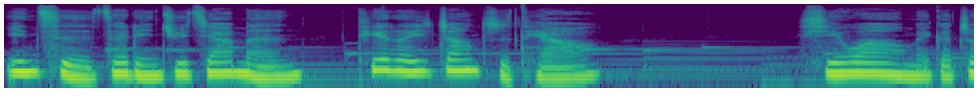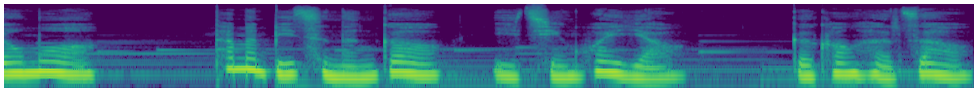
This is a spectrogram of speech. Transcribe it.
因此在邻居家门贴了一张纸条，希望每个周末他们彼此能够以情会友，隔空合奏。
